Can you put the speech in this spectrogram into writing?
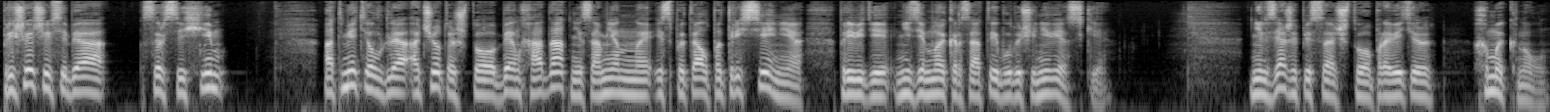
Пришедший в себя Сарсихим отметил для отчета, что Бен Хадад, несомненно, испытал потрясение при виде неземной красоты будущей невестки. Нельзя же писать, что правитель хмыкнул.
